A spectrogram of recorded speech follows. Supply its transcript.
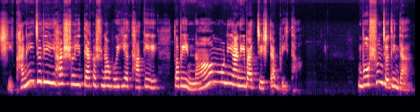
সেখানেই যদি ইহার সহিত দেখাশোনা হইয়া থাকে, তবে নাম মনে আনিবার চেষ্টা বৃথা। বসুন যতীনদা।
